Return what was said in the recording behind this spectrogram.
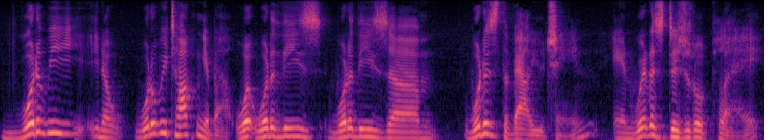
What are we you know what are we talking about? What what are these what are these um, what is the value chain and where does digital play?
